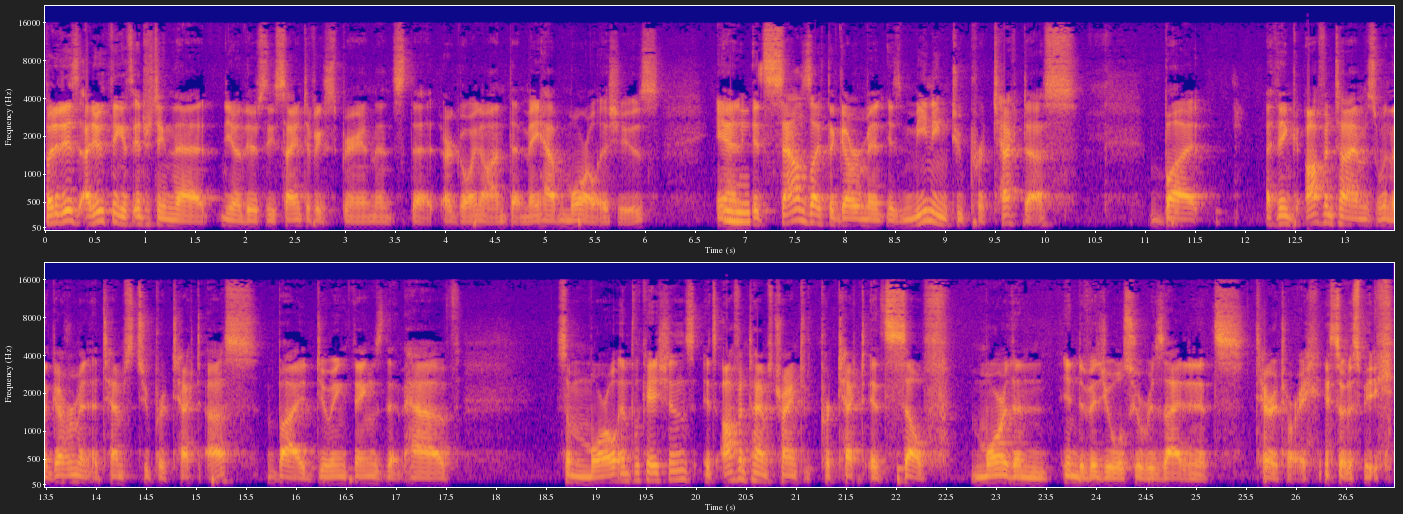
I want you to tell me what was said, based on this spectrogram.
but it is, I do think it's interesting that, you know, there's these scientific experiments that are going on that may have moral issues. And mm-hmm. it sounds like the government is meaning to protect us, but I think oftentimes when the government attempts to protect us by doing things that have some moral implications, it's oftentimes trying to protect itself more than individuals who reside in its territory, so to speak.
